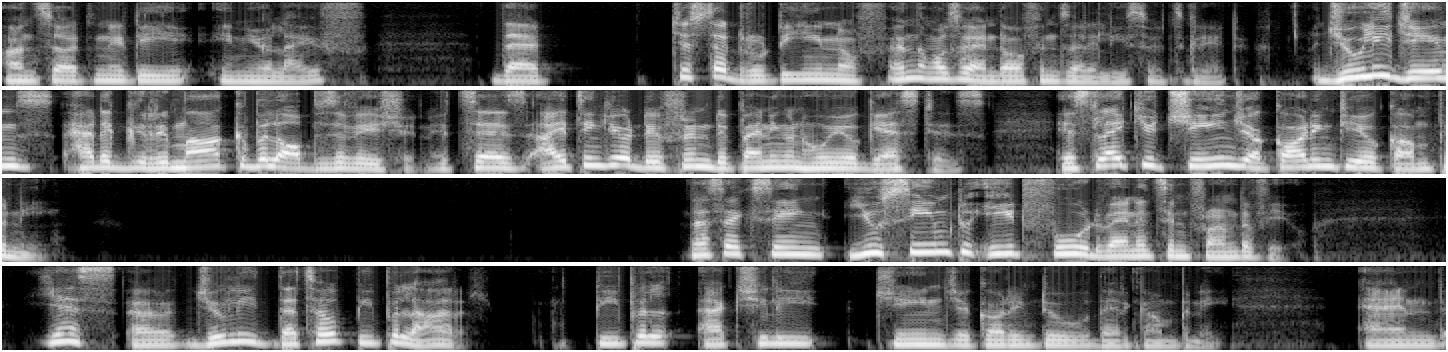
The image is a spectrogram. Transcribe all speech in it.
uncertainty in your life that just that routine of and also endorphins are released so it's great julie james had a remarkable observation. It says i think you're different depending on who your guest is. It's like you change according to your company. That's like saying you seem to eat food when it's in front of you. Yes uh, julie that's how people are. People actually change according to their company. And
